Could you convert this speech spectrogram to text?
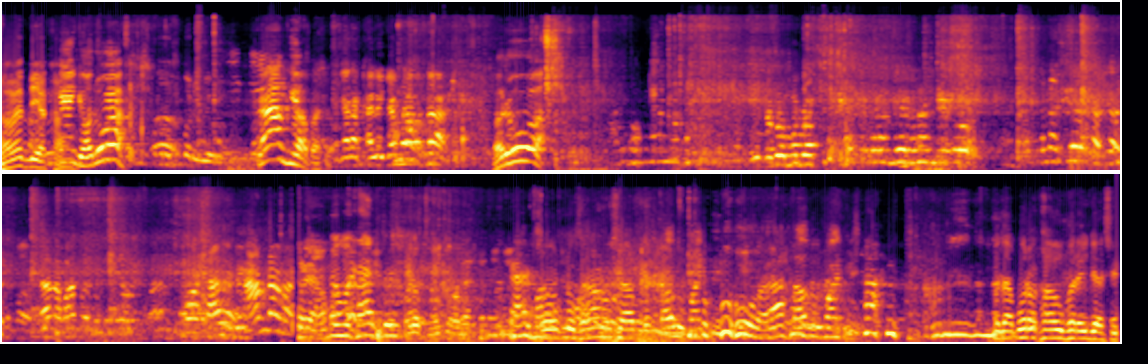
હવે દેખા ક્યાં ગયો હરુ ક્યાં ગયો પાછો હરુ જો એટલું ભરાણું છે આપણે બધા પૂરા ખાવા ઊભા રહી ગયા છે.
